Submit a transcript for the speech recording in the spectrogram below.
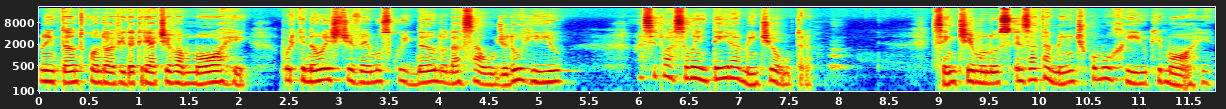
No entanto, quando a vida criativa morre porque não estivemos cuidando da saúde do rio, a situação é inteiramente outra. Sentimos-nos exatamente como o rio que morre.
